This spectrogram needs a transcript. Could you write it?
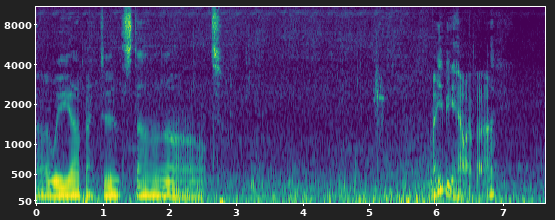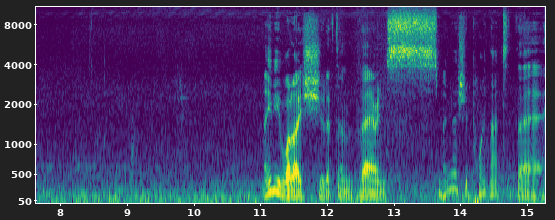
Uh, we are back to the start. Maybe, however... Maybe what I should have done there in... Maybe I should point that to there.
